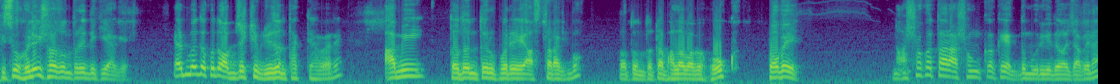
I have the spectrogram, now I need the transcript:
কিছু হলেই ষড়যন্ত্রই দেখি আগে। এর মধ্যে কোনো অবজেক্টিভ রিজন থাকতে পারে। আমি তদন্তের উপরে আস্থা রাখব। তদন্তটা ভালোভাবে হোক, তবে নাশকতার আশঙ্কাকে একদম উড়িয়ে দেওয়া যাবে না,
